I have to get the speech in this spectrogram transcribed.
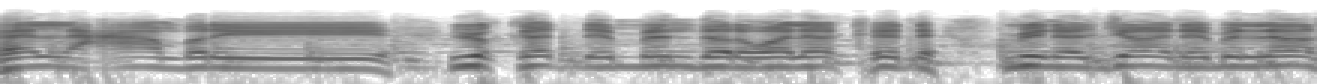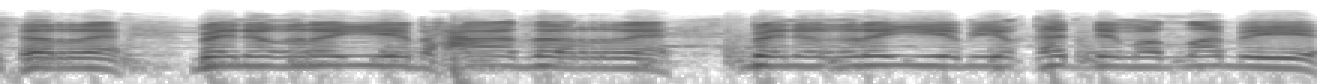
العامري. يقدم منذر ولكن من الجانب الآخر. بن غريب حاضر. بن غريب يقدم الظبي.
